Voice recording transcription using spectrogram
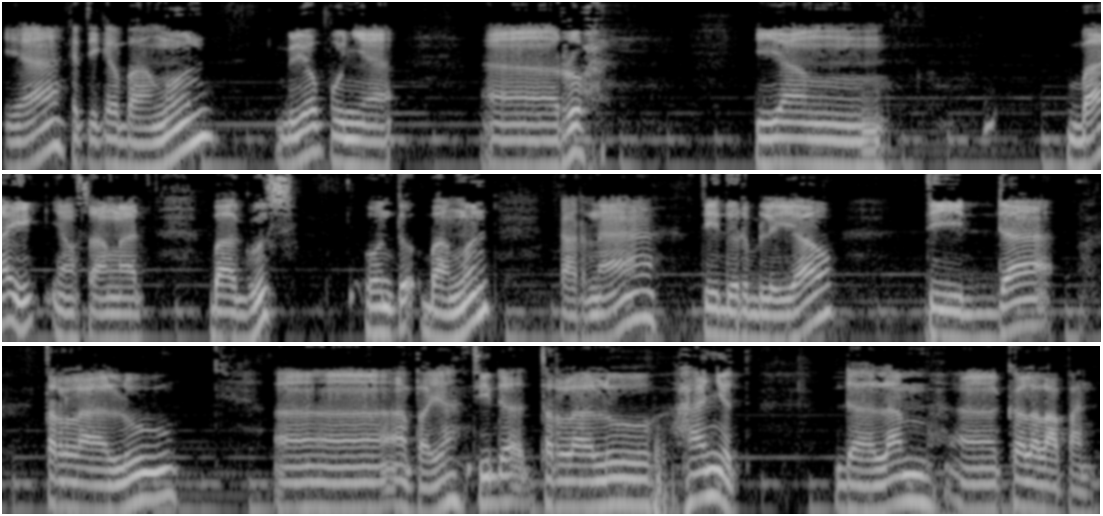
Ya ketika bangun beliau punya uh, ruh yang baik yang sangat bagus untuk bangun karena tidur beliau tidak terlalu uh, apa ya, tidak terlalu hanyut dalam uh, kelelapan.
